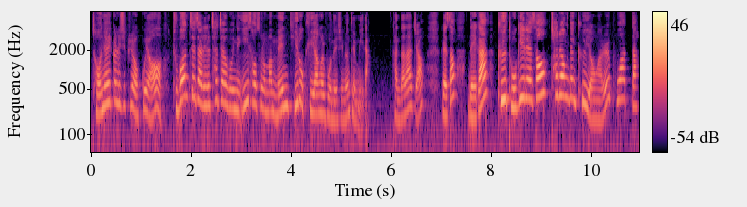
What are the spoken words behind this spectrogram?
전혀 헷갈리실 필요 없고요. 두 번째 자리를 차지하고 있는 이 서술어만 맨 뒤로 귀향을 보내시면 됩니다. 간단하죠? 그래서 내가 그 독일에서 촬영된 그 영화를 보았다.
